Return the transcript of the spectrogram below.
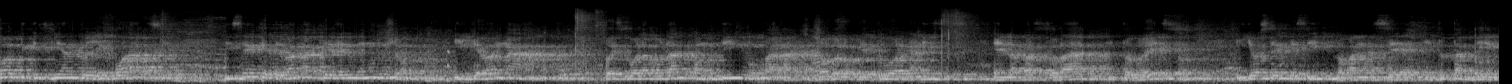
y conte que siento yecuaz. Dicen que te van a querer mucho y que van a pues colaborar contigo para todo lo que tú organizas en la pastoral y todo eso. Y yo sé que sí lo van a hacer y tú también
